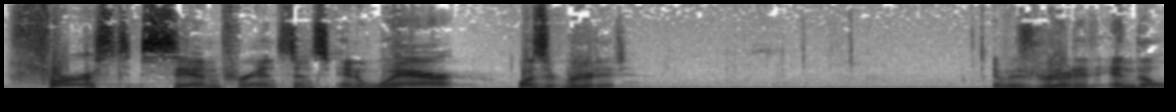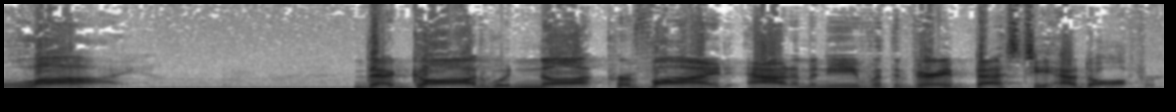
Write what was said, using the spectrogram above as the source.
first sin, for instance, and where was it rooted? It was rooted in the lie that God would not provide Adam and Eve with the very best he had to offer.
